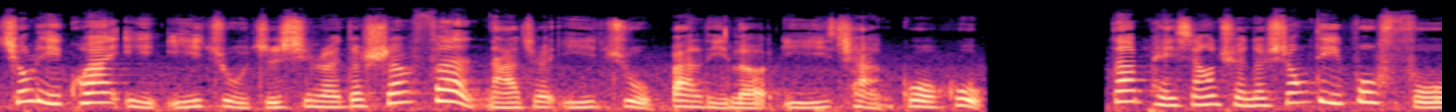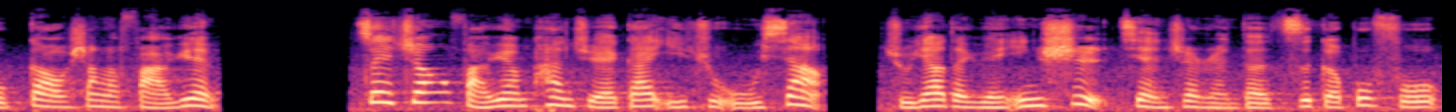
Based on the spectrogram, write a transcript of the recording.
邱黎宽以遗嘱执行人的身份，拿着遗嘱办理了遗产过户。但裴祥泉的兄弟不服，告上了法院。最终，法院判决该遗嘱无效，主要的原因是见证人的资格不符。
